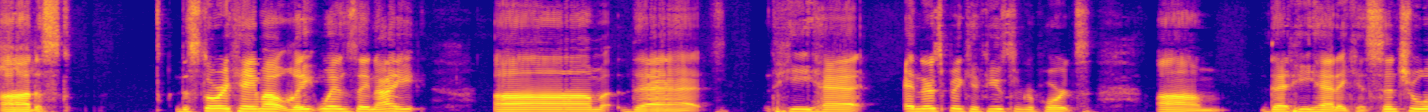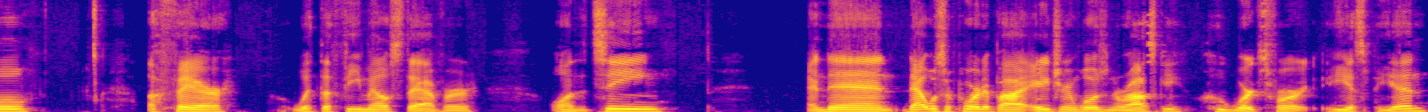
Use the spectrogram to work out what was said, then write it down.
Uh, the the story came out late Wednesday night um, that he had, and there's been confusing reports um, that he had a consensual affair with a female staffer on the team. And then that was reported by Adrian Wojnarowski, who works for ESPN.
